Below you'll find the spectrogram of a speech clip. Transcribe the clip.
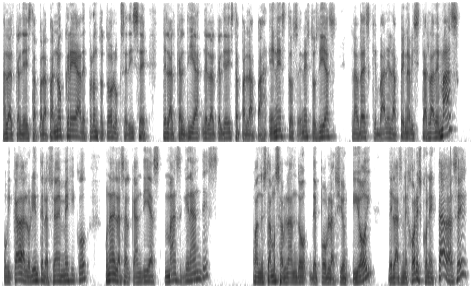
a la alcaldía de Iztapalapa. No crea de pronto todo lo que se dice de la alcaldía, de la alcaldía de Iztapalapa. En estos, en estos días la verdad es que vale la pena visitarla. Además, ubicada al oriente de la Ciudad de México, una de las alcaldías más grandes cuando estamos hablando de población y hoy de las mejores conectadas, ¿eh?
